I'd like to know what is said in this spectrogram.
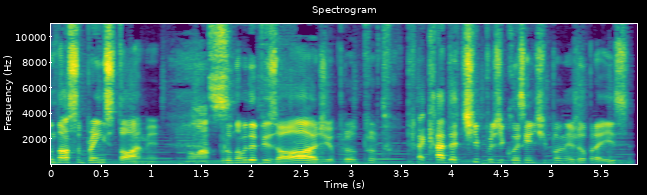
do nosso brainstorm Nossa. pro nome do episódio, pro, pro, pra cada tipo de coisa que a gente planejou pra isso,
